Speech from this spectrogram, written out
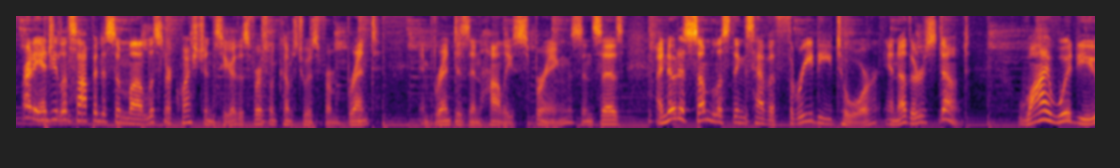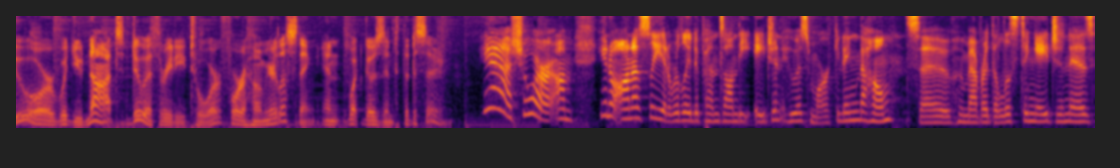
All right, Angie, let's hop into some uh, listener questions here. This first one comes to us from Brent, and Brent is in Holly Springs and says, I notice some listings have a 3D tour and others don't. Why would you or would you not do a 3D tour for a home you're listing, and what goes into the decision? Yeah, sure. Um, you know, honestly, it really depends on the agent who is marketing the home. So, whomever the listing agent is,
